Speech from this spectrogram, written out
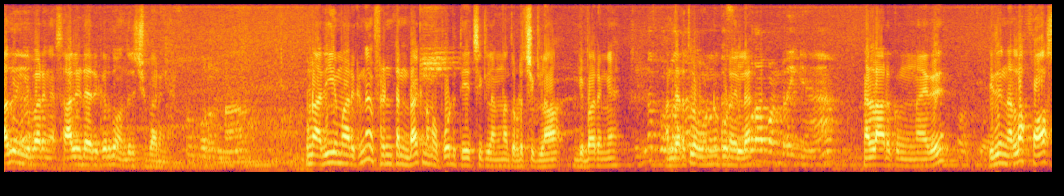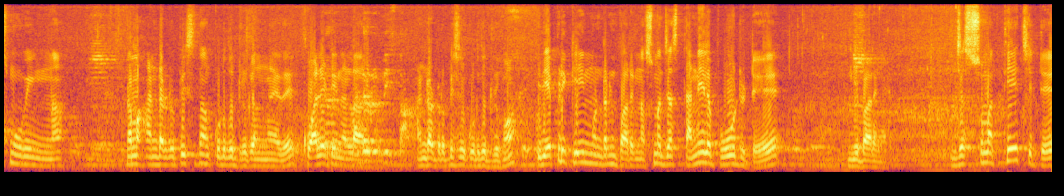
அதுவும் இங்கே பாருங்க. சாலிடாக இருக்கிறது வந்துருச்சு பாருங்க. சூப்பருங்கண்ணா. இன்னும் அதிகமாக இருக்குன்னா ஃப்ரண்ட் அண்ட் பேக் நம்ம போட்டு தேய்ச்சிக்கலாங்கண்ணா தொடச்சிக்கலாம். இங்கே பாருங்க. சின்ன அந்த இடத்துல ஒன்று கூட இல்லை. நல்லா இருக்குங்கண்ணா இது. இது நல்லா ஃபாஸ்ட் மூவிங்ண்ணா நம்ம ஹண்ட்ரட் ருபீஸ் தான் கொடுத்துட்ருக்கோங்கண்ணா இது. குவாலிட்டி நல்லா 100 rupees தான். ஹண்ட்ரட் ருபீஸ் கொடுத்துட்ருக்கோம். இது எப்படி க்ளீன் பண்ணுறேன்னு பாருங்க நான் சும்மா ஜஸ்ட் தண்ணியில் போட்டுட்டு இங்கே பாருங்க. ஜஸ்ட் சும்மா தேய்ச்சிட்டு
